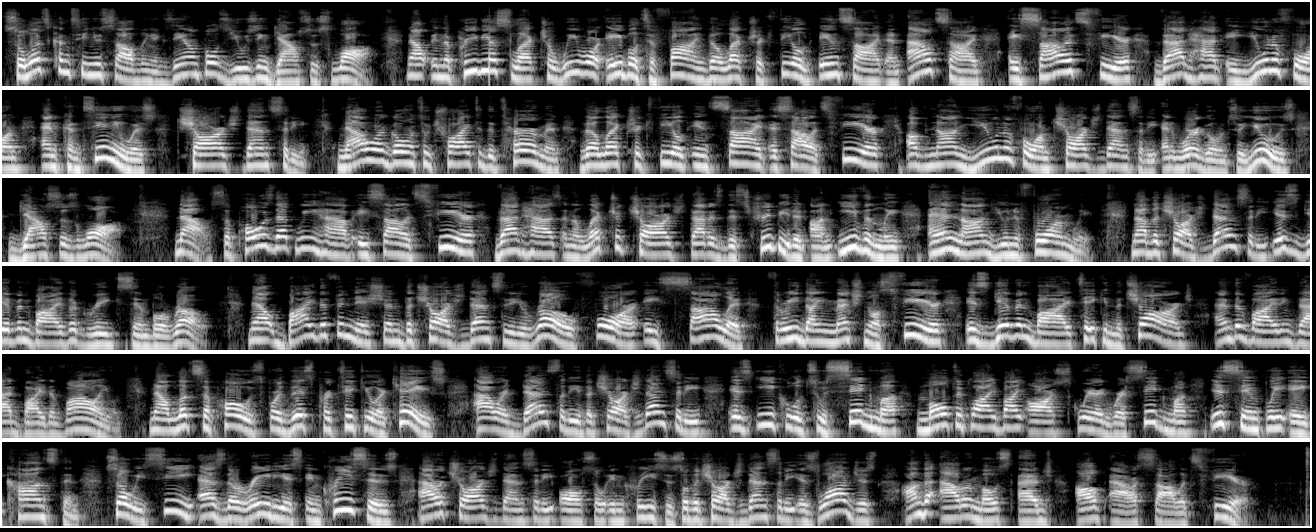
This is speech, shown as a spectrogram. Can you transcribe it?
So let's continue solving examples using Gauss's law. Now, in the previous lecture, we were able to find the electric field inside and outside a solid sphere that had a uniform and continuous charge density. Now we're going to try to determine the electric field inside a solid sphere of non-uniform charge density, and we're going to use Gauss's law. Now, suppose that we have a solid sphere that has an electric charge that is distributed unevenly and non-uniformly. Now, the charge density is given by the Greek symbol rho. Now, by definition, the charge density rho for a solid three-dimensional sphere is given by taking the charge and dividing that by the volume. Now let's suppose for this particular case, our density, the charge density, is equal to sigma multiplied by r squared, where sigma is simply a constant. So we see as the radius increases, our charge density also increases. So the charge density is largest on the outermost edge of our solid sphere.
